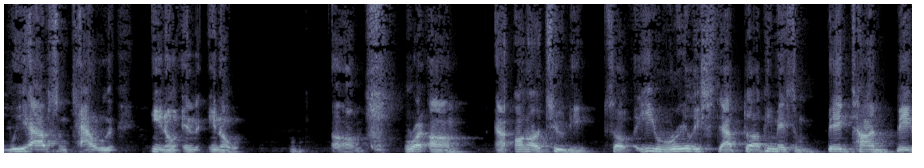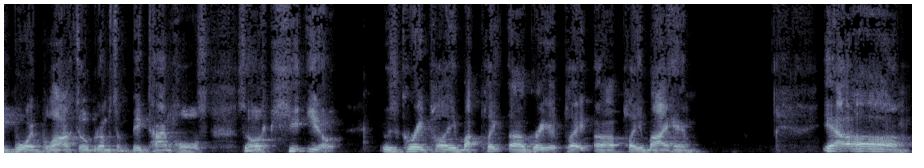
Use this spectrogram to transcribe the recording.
we have some talent, you know, in, you know, um, um, on our 2D. So he really stepped up. He made some big time, big boy blocks, opened up some big time holes. So, you know, it was great play, by, play, uh, great play, uh, play by him. Yeah, um,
